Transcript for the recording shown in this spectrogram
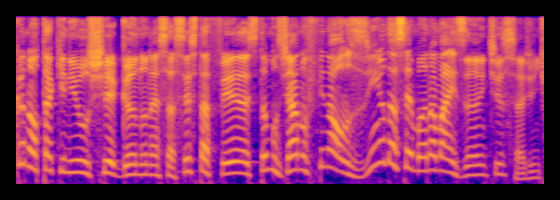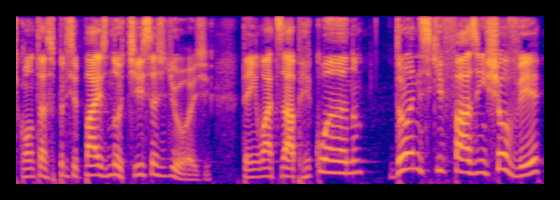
Canaltech News chegando nessa sexta-feira, estamos já no finalzinho da semana, mas antes a gente conta as principais notícias de hoje. Tem o WhatsApp recuando, drones que fazem chover,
